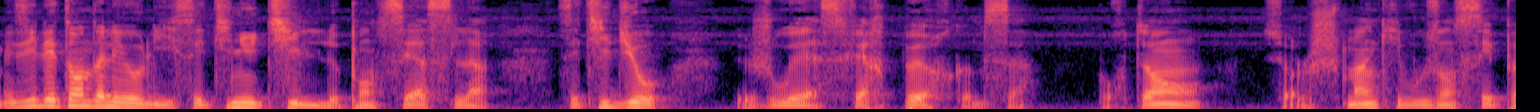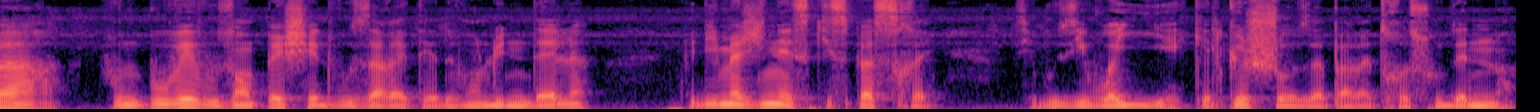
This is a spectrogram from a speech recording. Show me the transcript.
Mais il est temps d'aller au lit, c'est inutile de penser à cela, c'est idiot de jouer à se faire peur comme ça. Pourtant, sur le chemin qui vous en sépare, vous ne pouvez vous empêcher de vous arrêter devant l'une d'elles et d'imaginer ce qui se passerait si vous y voyiez quelque chose apparaître soudainement.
